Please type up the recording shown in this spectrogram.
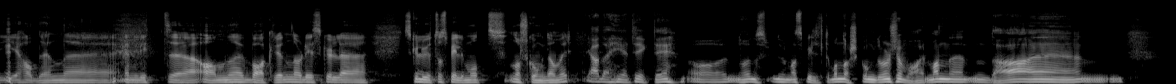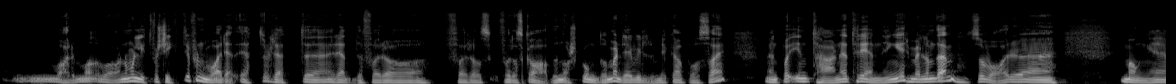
de hadde en, eh, en litt eh, annen bakgrunn når de skulle, skulle, ut og spille mot norske ungdommer. Ja, det er helt riktig. Og når, man spilte mot norske ungdommer, så var man eh, da var man, var man litt forsiktig, for man var rett og slett redde for å, for, å, for å, skade norske ungdommer. Det ville de ikke ha på seg. Men på interne treninger mellom dem så var mange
